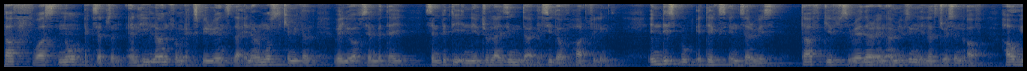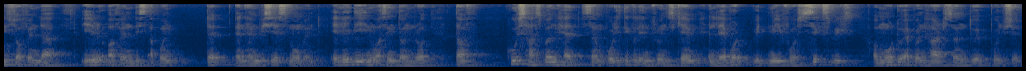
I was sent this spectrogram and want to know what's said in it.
Taft was no exception, and he learned from experience the enormous chemical value of sympathy, sympathy in neutralizing the acid of hard feelings. In this book, Ethics in Service, Taft gives rather an amusing illustration of how he softened the ear of an disappointed and ambitious moment. A lady in Washington wrote Taft, whose husband had some political influence, came and labored with me for six weeks or more to appoint her son to a position.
